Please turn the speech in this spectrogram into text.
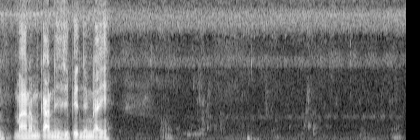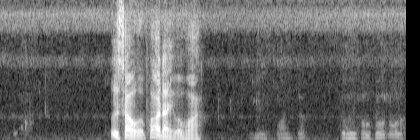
ำมาน้ำกันนี่สิเป็นยังไงเออเศร้าพ่อได้บ่พอมีปล่อยเยอะตัวหนึงสองตัวก็ละ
